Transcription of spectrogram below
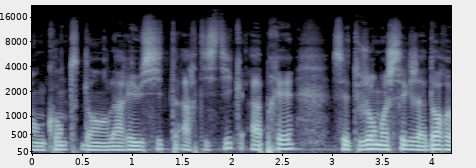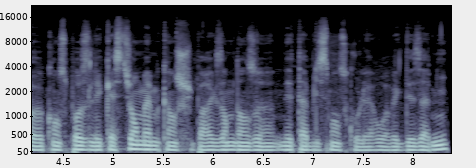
en compte dans la réussite artistique. Après, c'est toujours, moi je sais que j'adore euh, qu'on se pose les questions, même quand je suis par exemple dans un établissement scolaire ou avec des amis.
